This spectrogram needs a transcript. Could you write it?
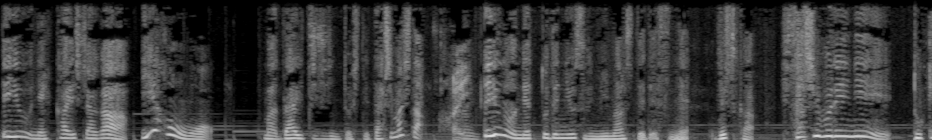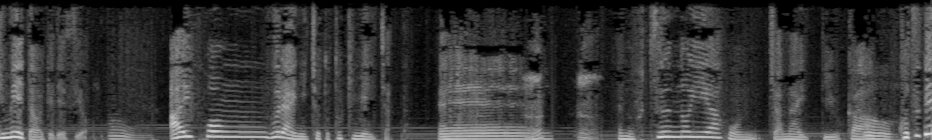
ていうね、会社が、イヤホンを、まあ、第一陣として出しました。はい。っていうのをネットでニュースで見ましてですね、ジェシカ、久しぶりにときめいたわけですよ。うん。iPhone ぐらいにちょっとときめいちゃった。えー。うん。あの、普通のイヤホンじゃないっていうか、うん骨伝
